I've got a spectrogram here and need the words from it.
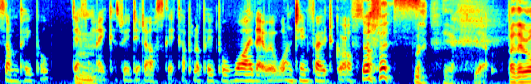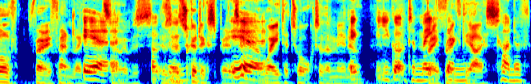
some people definitely because we did ask a couple of people why they were wanting photographs of us. Yeah. Yeah. But they were all very friendly. Yeah. So it was, it was, it was a good experience. Yeah. A way to talk to them, you know. It- you got to meet Break- break some the ice. kind of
